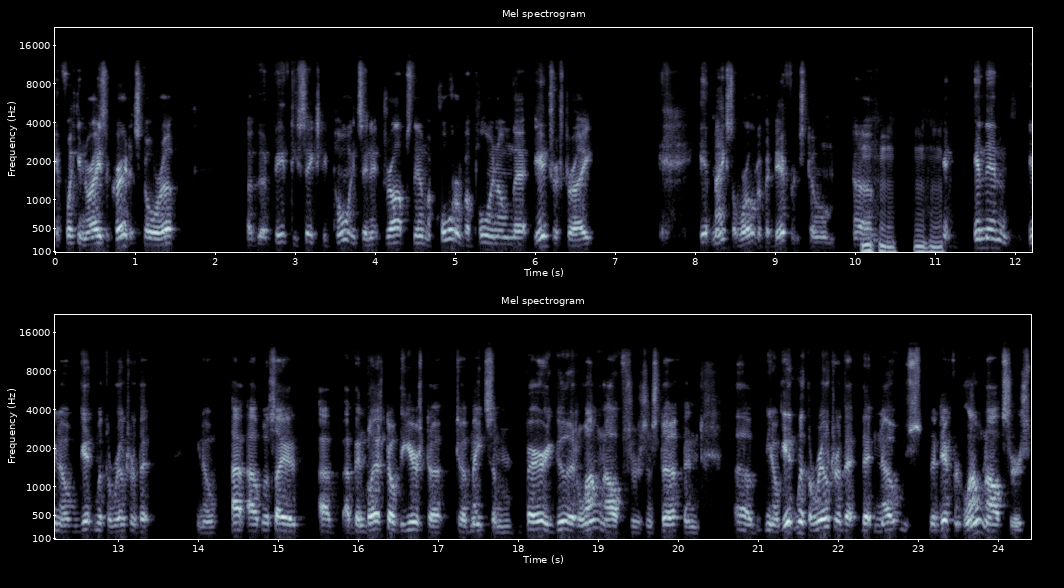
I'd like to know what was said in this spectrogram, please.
if we can raise the credit score up a good 50, 60 points and it drops them a quarter of a point on that interest rate, it makes a world of a difference to them. Um, mm-hmm. Mm-hmm. And, and, then, you know, getting with the realtor that, you know, I, I will say I've, I've, been blessed over the years to, to meet some very good loan officers and stuff. And, uh, you know, getting with a realtor that, that knows the different loan officers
